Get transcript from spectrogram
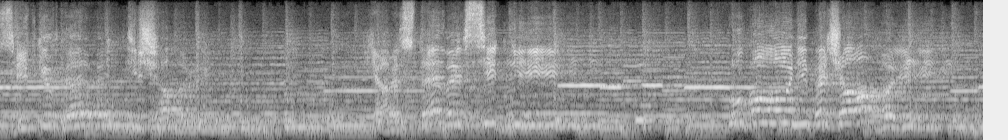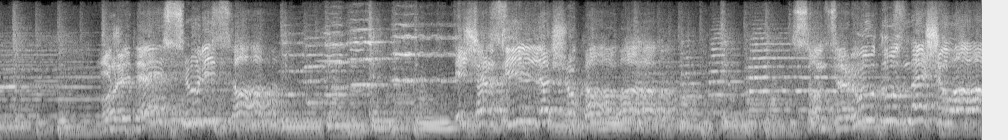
звідки в тебе ті чари, я без тебе всі дні полоні печалі, може, десь у лісах ти шарзілля шукала, сонце руту знайшла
